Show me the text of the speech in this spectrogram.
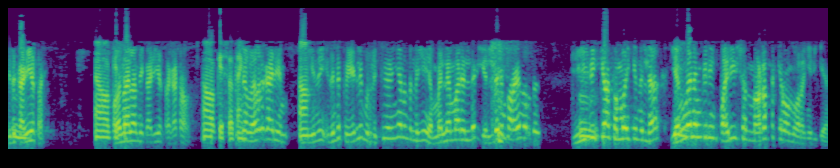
ഇത് കഴിയട്ടെ. പതിനാലാം തീയതി കഴിയട്ടെ കേട്ടോ. ആ ഓക്കെ സാർ പിന്നെ താങ്ക് വേറൊരു കാര്യം. ഇത് ഇതിന്റെ പേരിൽ വിളിച്ചു കഴിഞ്ഞാലുണ്ടല്ലോ ഈ എം എൽ എമാരെല്ലാരും എല്ലാരും പറയുന്നുണ്ട്. ജീവിക്കാൻ സമ്മതിക്കുന്നില്ല എങ്ങനെങ്കിലും പരീക്ഷ നടത്തിക്കണമെന്ന് പറഞ്ഞിരിക്കുക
